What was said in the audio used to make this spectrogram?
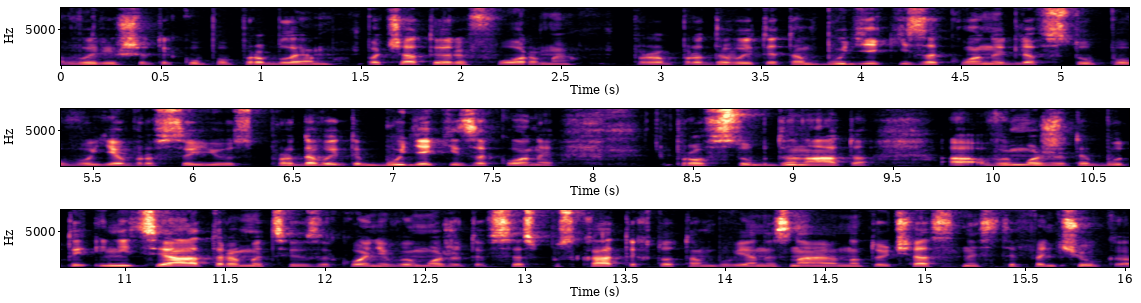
вирішити купу проблем, почати реформи, про- продавити там будь-які закони для вступу в Євросоюз, продавити будь-які закони про вступ до НАТО. Ви можете бути ініціаторами цих законів, ви можете все спускати, хто там був, я не знаю, на той час не Стефанчук,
